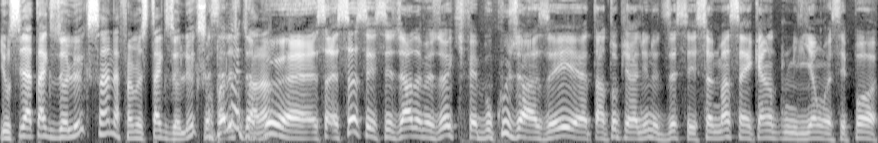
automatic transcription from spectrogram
Il y a aussi la taxe de luxe, hein, la fameuse taxe de luxe. Ça, tout à peu, euh, ça, ça, c'est le genre de mesure qui fait beaucoup jaser. Tantôt, Pierre-Olivier nous disait que c'est seulement 50 millions. C'est pas,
